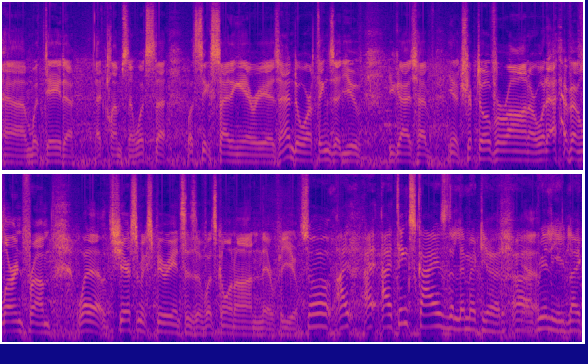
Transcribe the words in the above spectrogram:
um, with data at Clemson? What's the what's the exciting areas and or things that you've you guys have you know tripped over on or what have learned from? What uh, share some experiences of what's going on there for you? So I I, I think sky is the limit here. Uh, yeah. Really, like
